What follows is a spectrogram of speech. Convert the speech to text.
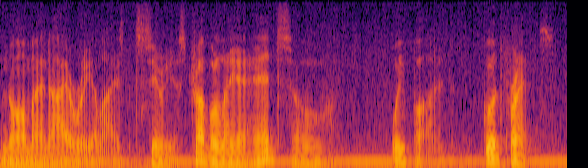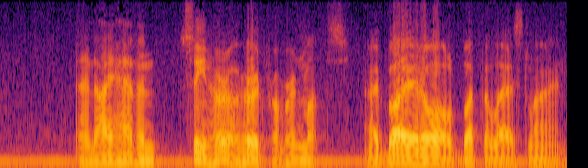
Norma and I realized that serious trouble lay ahead, so we parted. Good friends. And I haven't seen her or heard from her in months. I buy it all but the last line.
